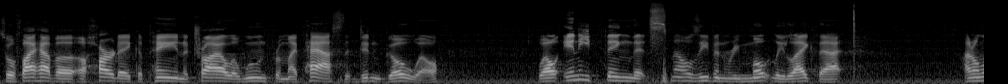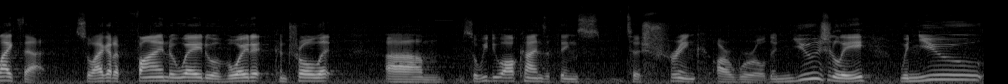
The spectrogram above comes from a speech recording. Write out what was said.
So if I have a, a heartache, a pain, a trial, a wound from my past that didn't go well, well, anything that smells even remotely like that, I don't like that. So I got to find a way to avoid it, control it. Um, so we do all kinds of things to shrink our world. And usually, when you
